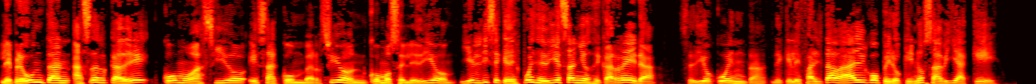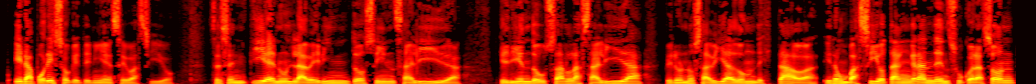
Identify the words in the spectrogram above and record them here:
Le preguntan acerca de cómo ha sido esa conversión, cómo se le dio, y él dice que después de 10 años de carrera se dio cuenta de que le faltaba algo pero que no sabía qué. Era por eso que tenía ese vacío. Se sentía en un laberinto sin salida, queriendo usar la salida, pero no sabía dónde estaba. Era un vacío tan grande en su corazón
